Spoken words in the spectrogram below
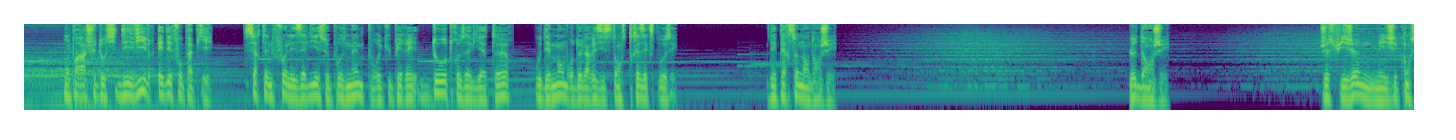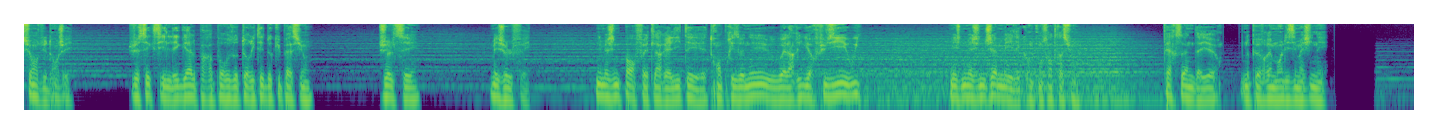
On parachute aussi des vivres et des faux papiers. Certaines fois, les Alliés se posent même pour récupérer d'autres aviateurs ou des membres de la résistance très exposés. Des personnes en danger. Le danger. Je suis jeune, mais j'ai conscience du danger. Je sais que c'est illégal par rapport aux autorités d'occupation. Je le sais, mais je le fais. N'imagine pas en fait la réalité, être emprisonné ou à la rigueur fusillé, oui. Mais je n'imagine jamais les camps de concentration. Personne d'ailleurs ne peut vraiment les imaginer.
